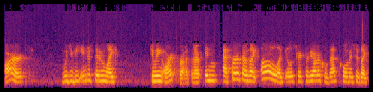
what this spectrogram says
art. Would you be interested in like doing art for us. And I, in, at first I was like, oh, like illustrate for the articles. That's cool. And she was like,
